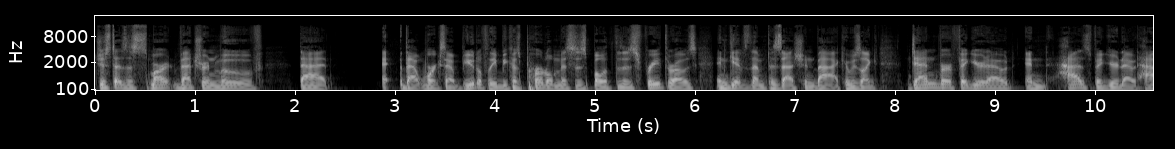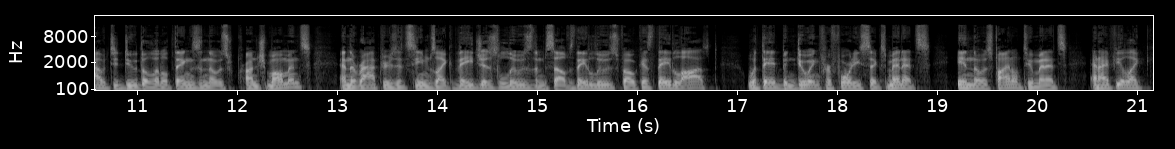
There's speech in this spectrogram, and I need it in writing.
just as a smart veteran move that that works out beautifully because Poeltl misses both of his free throws and gives them possession back. It was like Denver figured out and has figured out how to do the little things in those crunch moments. And the Raptors, it seems like they just lose themselves. They lose focus. They lost what they had been doing for 46 minutes in those final two minutes. And I feel like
